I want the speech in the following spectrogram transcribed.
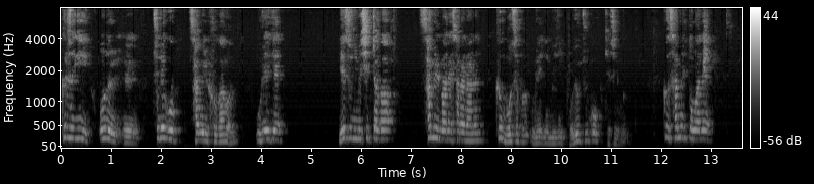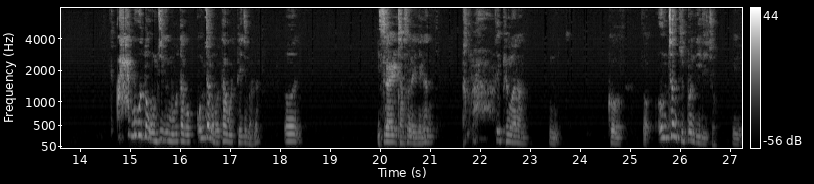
그래서 이 오늘 에, 출애굽 3일 허감은 우리에게 예수님의 십자가 3일 만에 살아나는 그 모습을 우리에게 미리 보여주고 계시는 겁니다. 그 3일 동안에 아무것도 움직이지 못하고 꼼짝 못하고 되지만은 어, 이스라엘 자손에게는 특별히 평안한 음, 그 어, 엄청 기쁜 일이죠. 이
